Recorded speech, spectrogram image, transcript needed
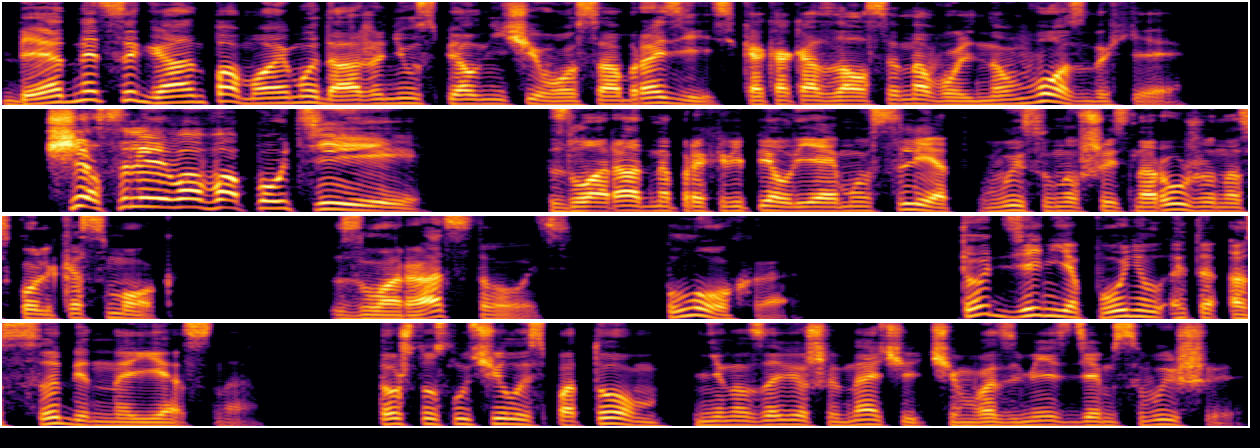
Бедный цыган, по-моему, даже не успел ничего сообразить, как оказался на вольном воздухе. «Счастливого пути!» Злорадно прохрипел я ему вслед, высунувшись наружу, насколько смог. Злорадствовать? Плохо. В тот день я понял это особенно ясно. То, что случилось потом, не назовешь иначе, чем возмездием свыше.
